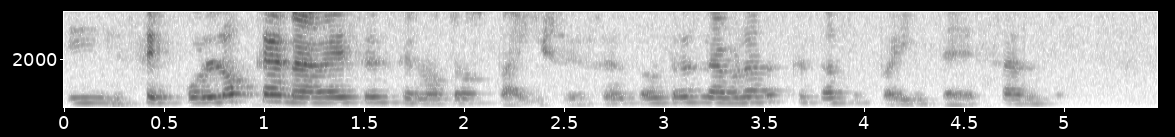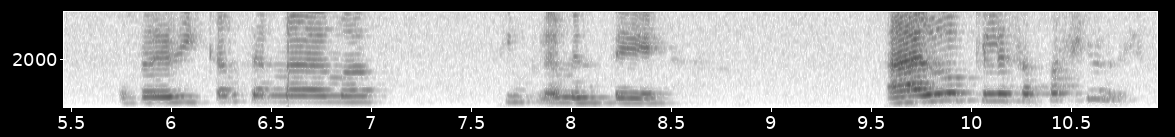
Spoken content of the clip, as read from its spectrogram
y se colocan a veces en otros países. Entonces, la verdad es que está súper interesante. O se dedican a ser nada más simplemente a algo que les apasione.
